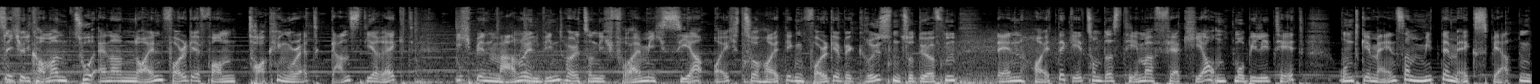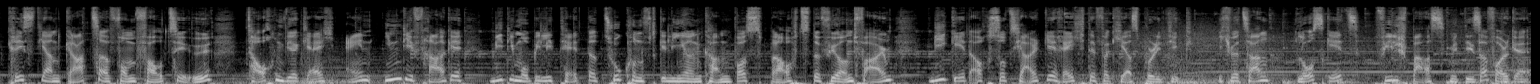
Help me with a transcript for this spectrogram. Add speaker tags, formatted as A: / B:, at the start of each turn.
A: Herzlich willkommen zu einer neuen Folge von Talking Red ganz direkt. Ich bin Manuel Windholz und ich freue mich sehr, euch zur heutigen Folge begrüßen zu dürfen, denn heute geht es um das Thema Verkehr und Mobilität und gemeinsam mit dem Experten Christian Kratzer vom VCÖ tauchen wir gleich ein in die Frage, wie die Mobilität der Zukunft gelingen kann, was braucht es dafür und vor allem, wie geht auch sozial gerechte Verkehrspolitik. Ich würde sagen, los geht's, viel Spaß mit dieser Folge.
